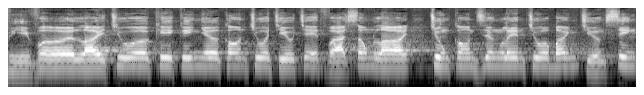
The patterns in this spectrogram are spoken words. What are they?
Vì vợ lời Chúa khi kinh nhớ con Chúa chịu chết và sống lại, chúng con dâng lên Chúa bánh trường sinh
